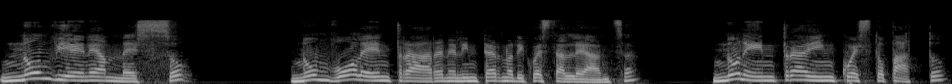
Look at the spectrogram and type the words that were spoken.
non viene ammesso, non vuole entrare nell'interno di questa alleanza, non entra in questo patto,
